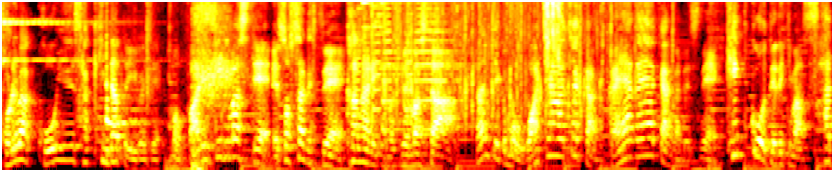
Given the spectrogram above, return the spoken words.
これはこういう作品だと言われてもう割り切りましてえそしたらですねかなり楽しめました。なんていうかもうわちゃわちゃ感ガヤガヤ感がですね結構出てきます。8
